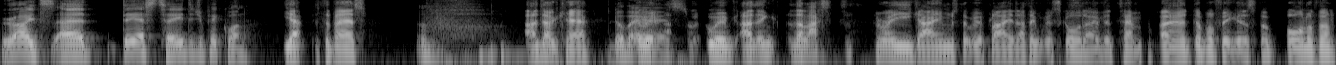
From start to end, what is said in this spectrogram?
Right. Uh, DST, did you pick one? Yeah, it's the Bears. I don't care. The We- We've, I think, the last three games that we've played, I think we've scored over ten uh, double figures for all of them.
